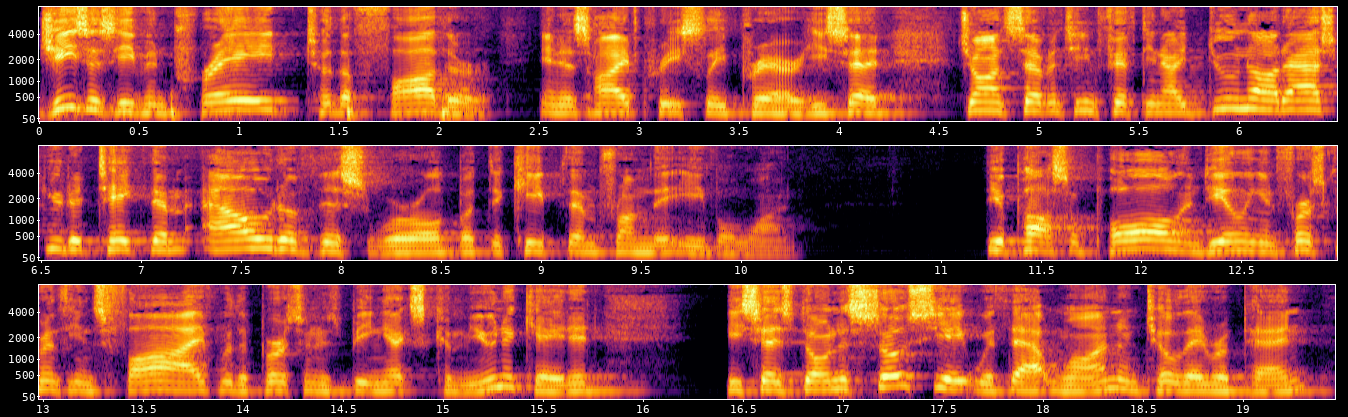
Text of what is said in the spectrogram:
Jesus even prayed to the Father in his high priestly prayer. He said, John 17, 15, I do not ask you to take them out of this world, but to keep them from the evil one. The Apostle Paul, in dealing in 1 Corinthians 5 with a person who's being excommunicated, he says, Don't associate with that one until they repent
